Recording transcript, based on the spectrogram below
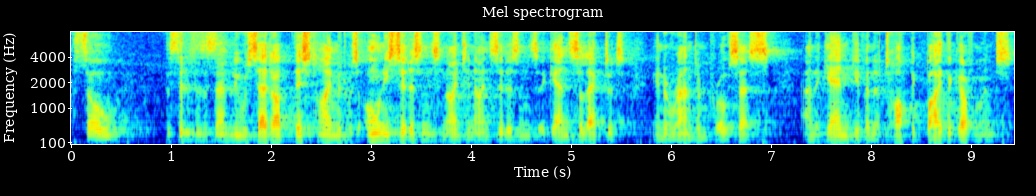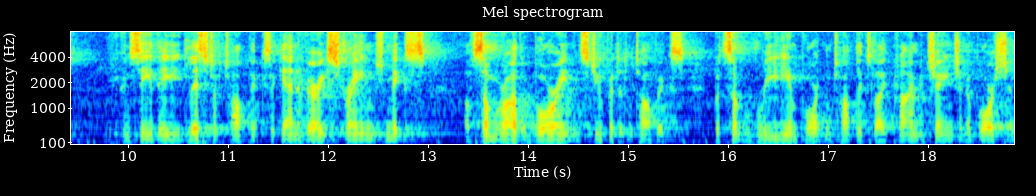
so the Citizens' Assembly was set up. This time it was only citizens, 99 citizens, again selected in a random process, and again given a topic by the government. You can see the list of topics. Again, a very strange mix of some rather boring and stupid little topics, but some really important topics like climate change and abortion.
